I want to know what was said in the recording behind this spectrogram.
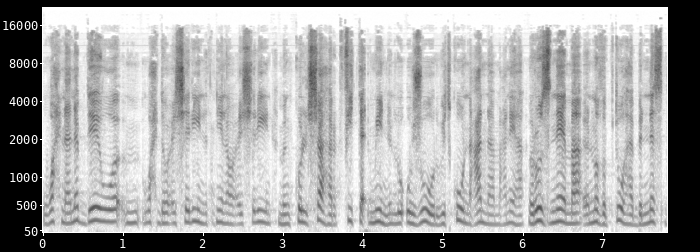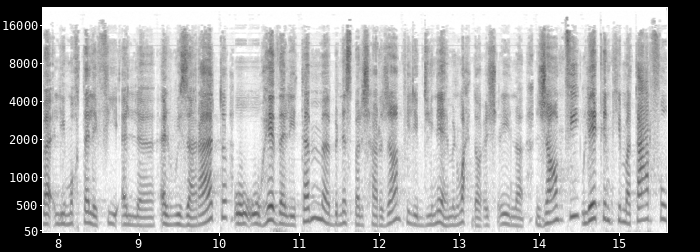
وإحنا نبدأ 21 22 من كل شهر في تأمين الأجور وتكون عندنا معناها رزنامه نضبطوها بالنسبة لمختلف الوزارات. وهذا اللي تم بالنسبة لشهر جانفي اللي بديناه من 21 جانفي. ولكن كما تعرفوا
